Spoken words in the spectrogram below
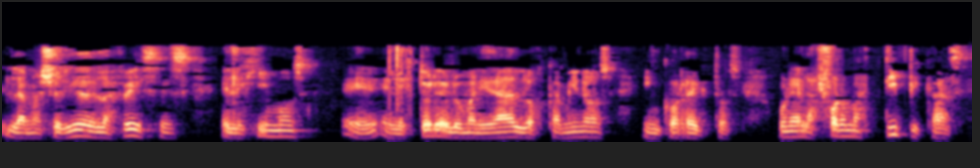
la mayoría de las veces elegimos eh, en la historia de la humanidad los caminos incorrectos. Una de las formas típicas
